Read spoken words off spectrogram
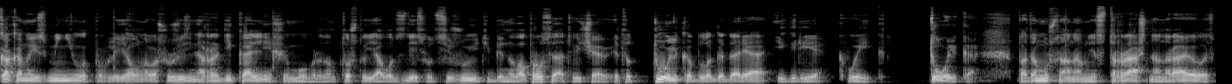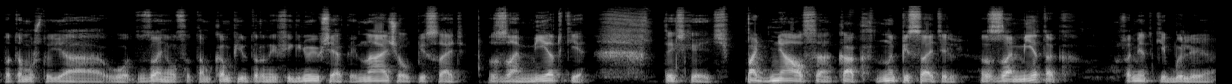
Как она изменила, повлияла на вашу жизнь радикальнейшим образом. То, что я вот здесь вот сижу и тебе на вопросы отвечаю, это только благодаря игре Quake. Только. Потому что она мне страшно нравилась, потому что я вот занялся там компьютерной фигней всякой, начал писать заметки, так сказать, поднялся как написатель заметок. Заметки были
